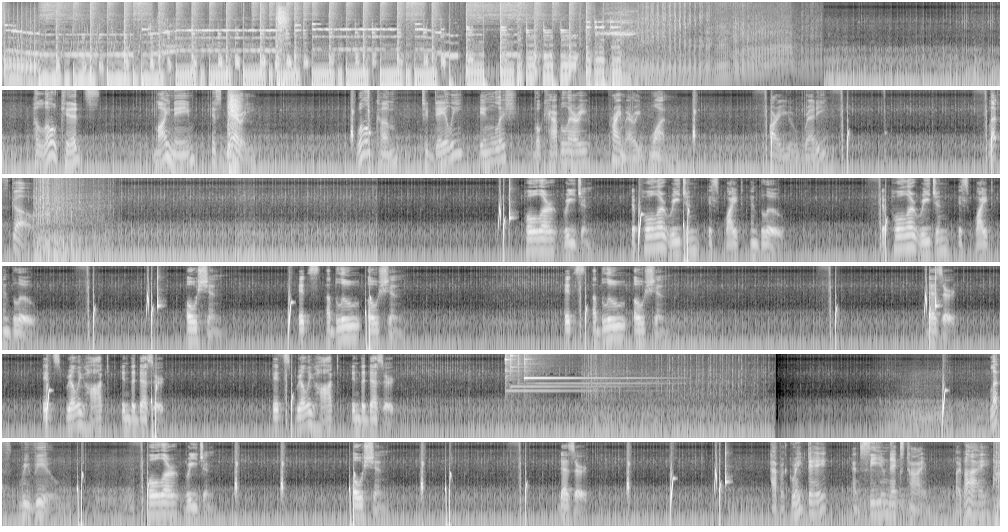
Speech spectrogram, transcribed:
Hello, kids. My name is Barry. Welcome to Daily English Vocabulary Primary 1. Are you ready? Let's go. Polar region. The polar region is white and blue. The polar region is white and blue. Ocean. It's a blue ocean. It's a blue ocean. Desert. It's really hot in the desert. It's really hot in the desert. Let's review. Polar region. Ocean. Desert. Have a great day and see you next time. Bye bye.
